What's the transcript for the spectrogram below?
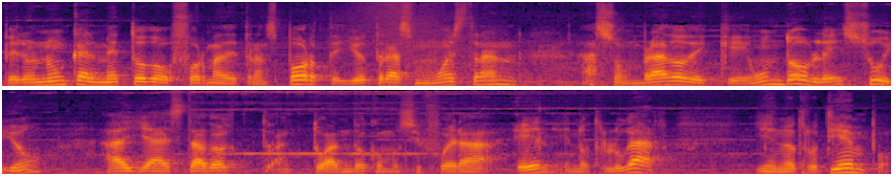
pero nunca el método o forma de transporte y otras muestran asombrado de que un doble suyo haya estado actuando como si fuera él en otro lugar y en otro tiempo.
